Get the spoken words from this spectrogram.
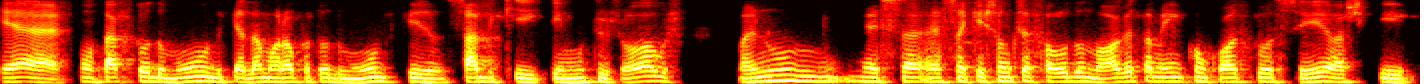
quer contar com todo mundo, quer dar moral para todo mundo, que sabe que tem muitos jogos, mas não, essa, essa questão que você falou do Noga, também concordo com você. Eu acho que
